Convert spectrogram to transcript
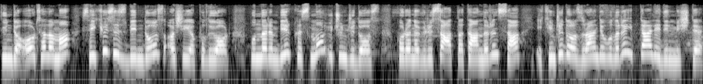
Günde ortalama 800 bin doz aşı yapılıyor. Bunların bir kısmı 3. doz. Koronavirüsü atlatanlarınsa ikinci doz randevuları iptal edilmişti.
